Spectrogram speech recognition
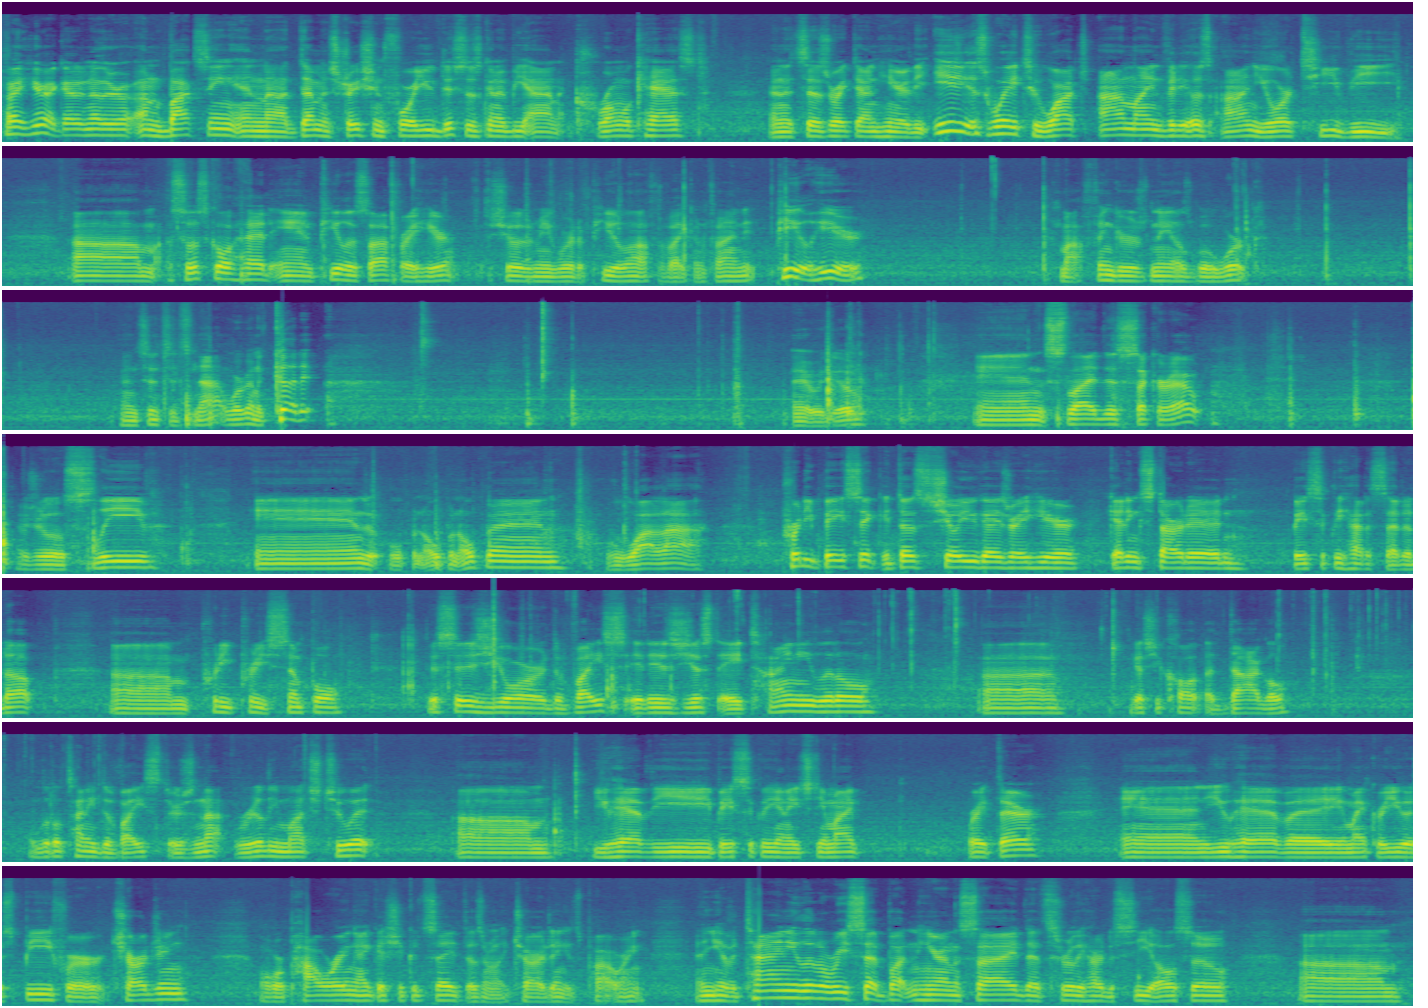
Alright here I got another unboxing and uh, demonstration for you. This is going to be on Chromecast and it says right down here the easiest way to watch online videos on your TV. Um, so let's go ahead and peel this off right here. It shows me where to peel off if I can find it. Peel here. My fingers nails will work. And since it's not, we're going to cut it. There we go and slide this sucker out. There's your little sleeve. And open open open. Voila. Pretty basic. It does show you guys right here getting started basically how to set it up. Um, pretty pretty simple. This is your device. It is just a tiny little uh, I guess you call it a dongle a little tiny device. There's not really much to it. Um, you have the basically an HDMI right there and you have a micro USB for charging or powering I guess you could say. It doesn't really charging it's powering. And you have a tiny little reset button here on the side that's really hard to see also. Um,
